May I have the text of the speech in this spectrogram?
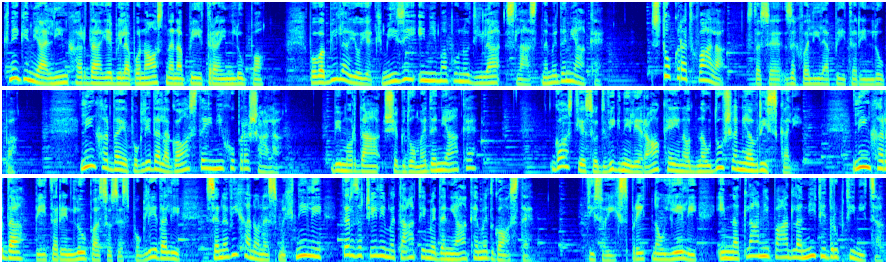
Kneginja Linharda je bila ponosna na Petra in Lupo. Povabila jo je k mizi in jima ponudila slastne medenjake. Stokrat hvala, sta se zahvalila Peter in Lupa. Linharda je pogledala goste in jih vprašala: Bi morda še kdo medenjake? Gostje so dvignili roke in od navdušenja vriskali. Linharda, Peter in Lupa so se spogledali, se navihano nasmehnili ter začeli metati medenjake med goste. Ti so jih spretno ujeli in na tla ni padla niti drobtinica.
